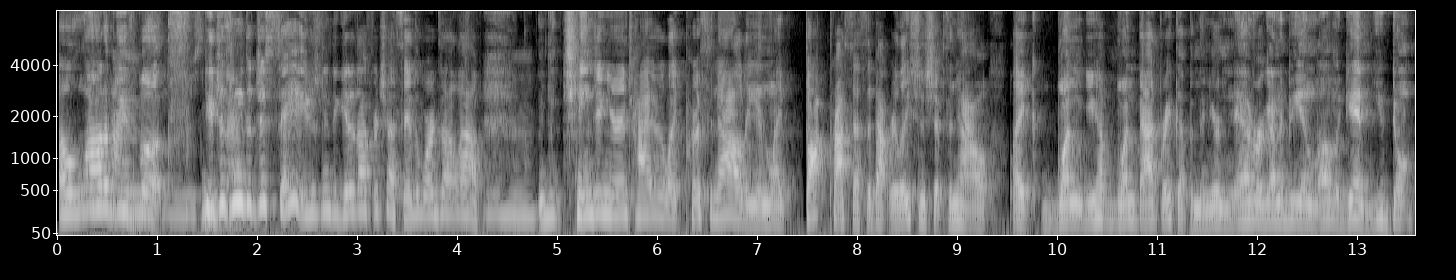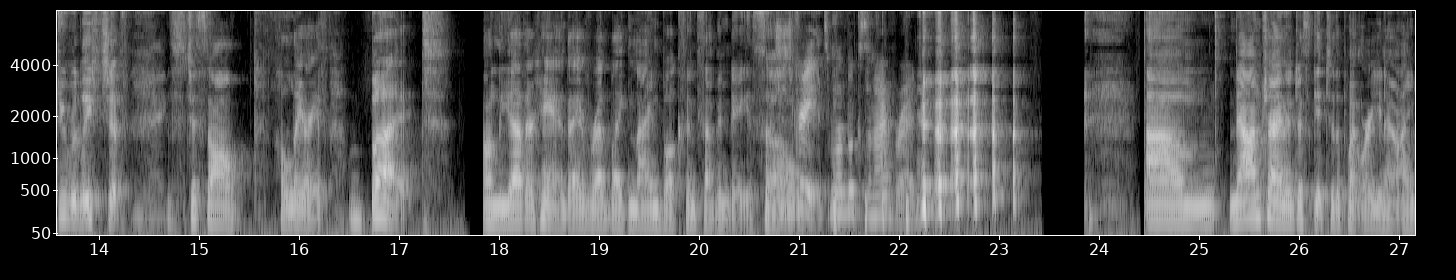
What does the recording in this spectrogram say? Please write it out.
A lot of these books, you just you need just need to just say it. You just need to get it off your chest. Say the words out loud. Mm-hmm. Changing your entire like personality and like thought process about relationships and how like one you have one bad breakup and then you're never gonna be in love again. You don't do relationships. It's just all hilarious. But on the other hand, I've read like nine books in seven days. So Which is great. It's more books than I've read. um now I'm trying to just get to the point where, you know, I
